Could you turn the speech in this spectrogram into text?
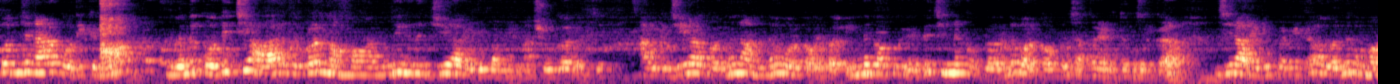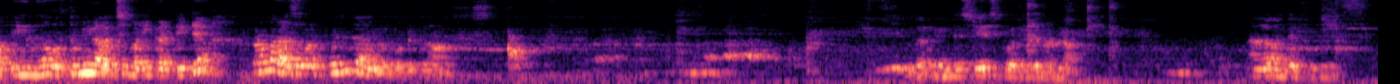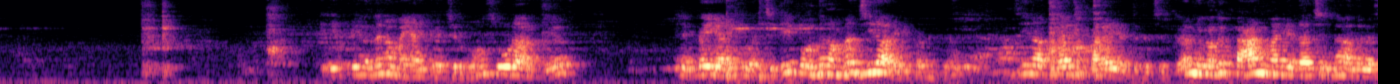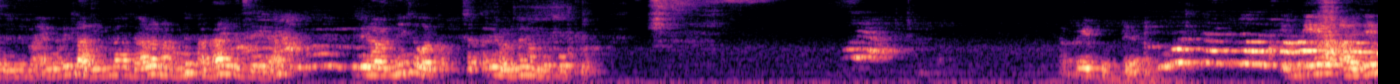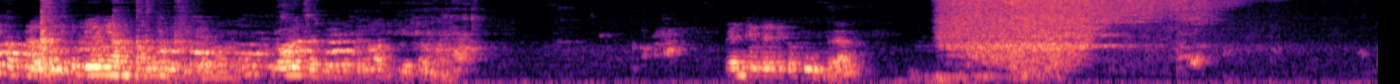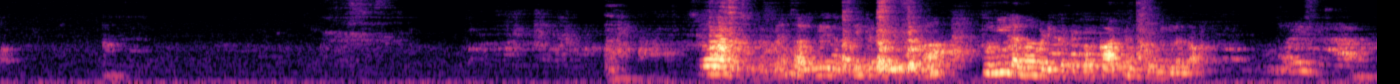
கொஞ்ச நேரம் கொதிக்கணும். இது வந்து கொதிச்சு ஆறுறதுக்குள்ள நம்ம வந்து இது ஜீரா ரெடி பண்ணிடலாம். சுகர் வச்சு. அதுக்கு ஜீராவுக்கு வந்து நான் வந்து ஒரு கப்பு இந்த கப்பு கிடையாது. சின்ன கப்பில் வந்து ஒரு கப்பு சர்க்கரை எடுத்து வச்சுருக்கேன். ஜீரா ரெடி பண்ணிவிட்டு அது வந்து நம்ம இது ஒரு துணியில் வச்சு வடி கட்டிட்டு அப்புறமா ரசகுல்லா புரிஞ்சு அதில் போட்டுக்கலாம். இந்த ஸ்டேஜ் ஸ்டேஜ்க்கு வருது நல்லா நல்லா வந்துருக்கு இது இப்படி வந்து நம்ம இறக்கி வச்சிருவோம். சூடாக இருக்குது இது இறக்கி வச்சுட்டு இப்போ வந்து நம்ம ஜீரா ரெடி பண்ணிக்கிறோம் ஜீராக்கு தான் எனக்கு கடாய் எடுத்து வச்சுருக்கேன். நீங்கள் வந்து பேன் மாதிரி ஏதாச்சும் இருந்தால் அதில் செஞ்சுக்கலாம். எங்கள் வீட்டில் அது இல்லாததால் நான் வந்து கடாயில் செய்கிறேன் இதில் வந்து இந்த ஒரு கப் சர்க்கரை வந்து நம்ம போட்டுருவோம். சர்க்கரையை போட்டு இப்படியே இதே கப்பில் வந்து இப்போ தேவையான தண்ணி ஊற்றிக்கிறேன் நான். எவ்வளோ சர்க்கரை எடுத்தணும் அதுக்கு ஏற்ற மாதிரி. ரெண்டு ரெண்டு கப்பு ஊற்றுறேன் ஃப்ரெண்ட்ஸ் அதுக்குள்ளே இதை வடிகட்டி எடுக்கணும் துணியில் தான் வடிகட்ட போகிறேன் காட்டன் துணியில் தான்.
